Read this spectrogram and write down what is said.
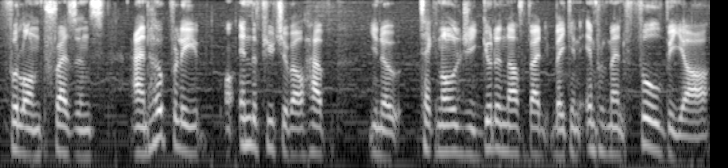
full on presence. And hopefully, uh, in the future, they'll have you know technology good enough that they can implement full VR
